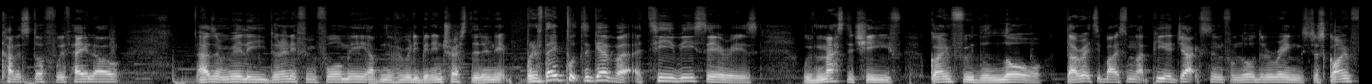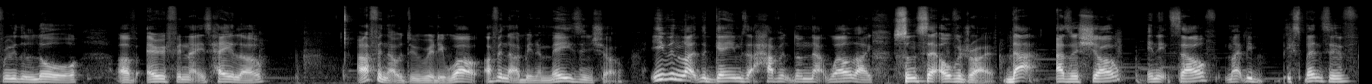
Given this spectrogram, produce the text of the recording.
kind of stuff with Halo. Hasn't really done anything for me. I've never really been interested in it. But if they put together a TV series with Master Chief going through the lore, directed by someone like Peter Jackson from Lord of the Rings, just going through the lore of everything that is Halo, I think that would do really well. I think that would be an amazing show. Even like the games that haven't done that well, like Sunset Overdrive, that as a show in itself might be expensive,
